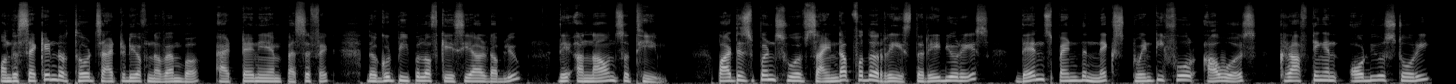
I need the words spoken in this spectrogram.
On the second or third Saturday of November at 10 a.m. Pacific, the good people of KCRW they announce a theme. Participants who have signed up for the race, the radio race, then spend the next 24 hours crafting an audio story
